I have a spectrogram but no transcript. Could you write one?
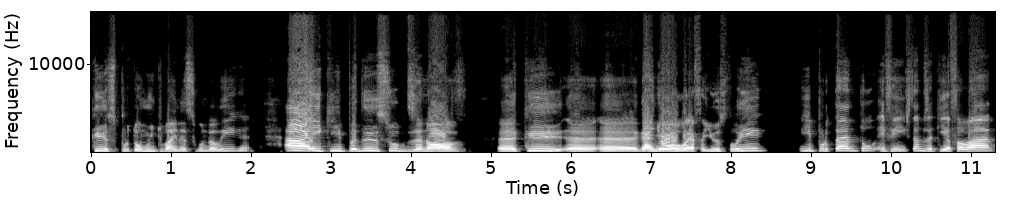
que se portou muito bem na segunda liga. Há a equipa de sub-19 uh, que uh, uh, ganhou a UEFA Youth League e, portanto, enfim, estamos aqui a falar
